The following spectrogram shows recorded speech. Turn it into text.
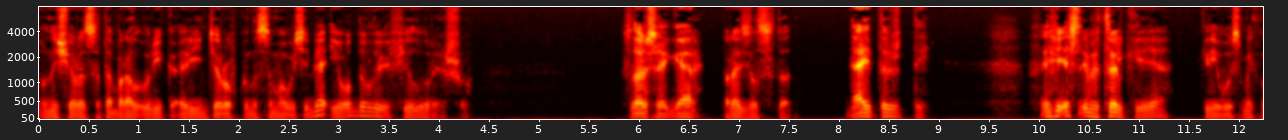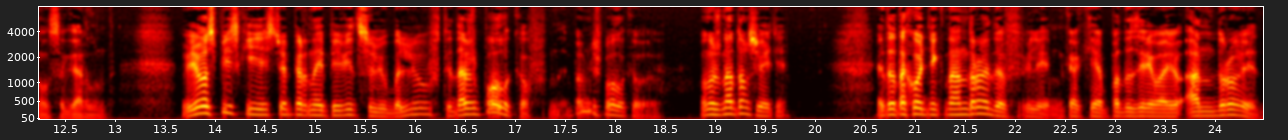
Он еще раз отобрал у Рика ориентировку на самого себя и отдал ее Филу Рэшу. — Слушай, Гар, — поразился тот, — да это же ты. — Если бы только я, — криво усмехнулся Гарланд. — В его списке есть оперная певица Люба Люфт и даже Полоков. Помнишь Полокова? Он уже на том свете. Этот охотник на андроидов, или, как я подозреваю, андроид,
